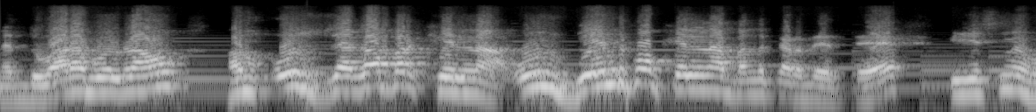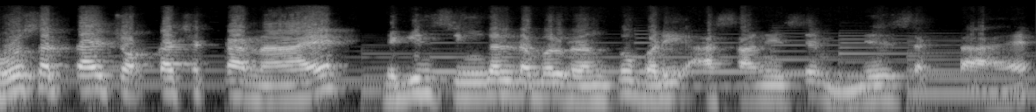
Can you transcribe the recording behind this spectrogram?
मैं दोबारा बोल रहा हूँ, हम उस जगह पर खेलना, उन गेंद को खेलना बंद कर देते हैं कि जिसमें हो सकता है चौका छक्का ना आए, लेकिन सिंगल डबल रन तो बड़ी आसानी से मिल सकता है।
